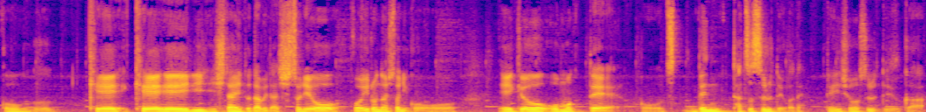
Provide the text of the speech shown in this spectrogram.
こう経経営にしないとダメだしそれをこういろんな人にこう影響を持ってこうつ伝達するというかね伝承するというか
